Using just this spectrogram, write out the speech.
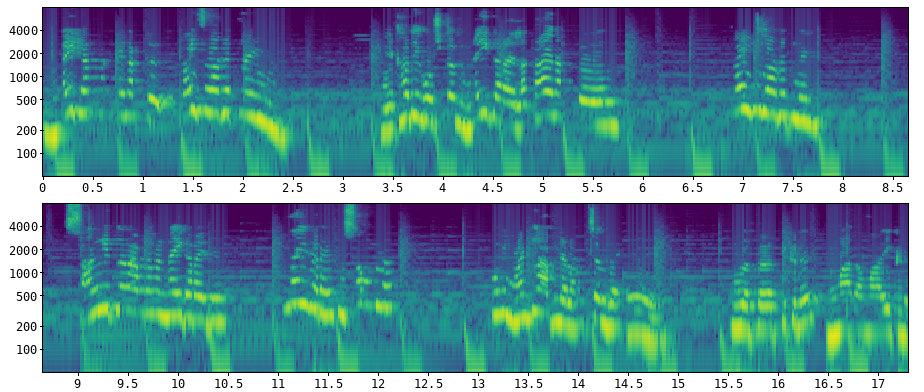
नाही करणार काय लागतं काहीच लागत नाही. एखादी गोष्ट नाही करायला काय लागतं? काहीच लागत नाही. सांगितलं ना आपल्याला नाही करायचं. नाही करायचं संपलं. कोणी म्हटलं आपल्याला चल बाय हो. तुझं तळ तिकडं माझा मला इकडं.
